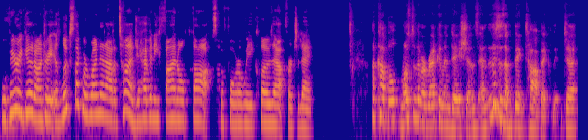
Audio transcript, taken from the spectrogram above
Well, very good, Andre. It looks like we're running out of time. Do you have any final thoughts before we close out for today? A couple. Most of them are recommendations, and this is a big topic. To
